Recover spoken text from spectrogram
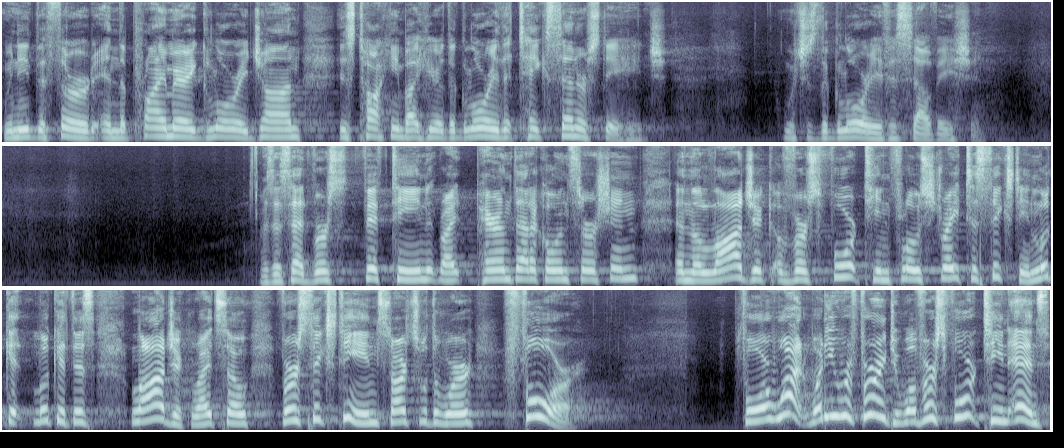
We need the third and the primary glory John is talking about here, the glory that takes center stage, which is the glory of his salvation. As I said, verse 15, right, parenthetical insertion, and the logic of verse 14 flows straight to 16. Look at, look at this logic, right? So, verse 16 starts with the word for. For what? What are you referring to? Well, verse 14 ends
